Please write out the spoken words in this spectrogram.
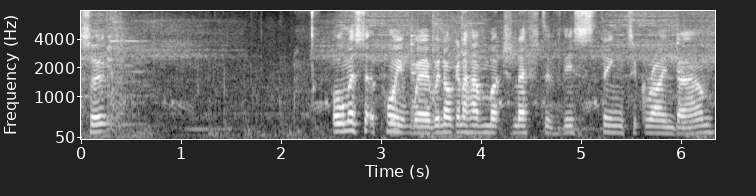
So almost at a point where we're not gonna have much left of this thing to grind down,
